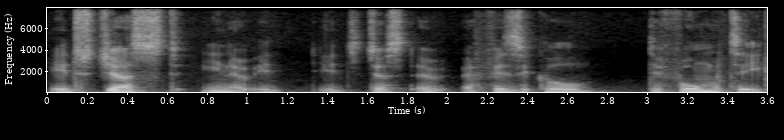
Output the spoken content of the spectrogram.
It's just you know it, it's just a, a physical deformity,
